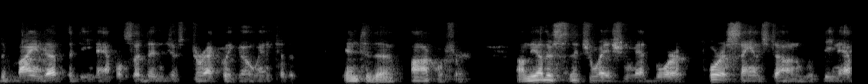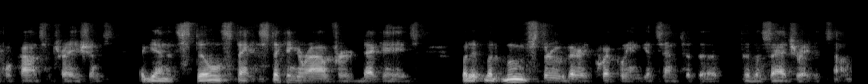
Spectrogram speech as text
to bind up the DNAPL so it didn't just directly go into the, into the aquifer. On the other situation, we had more porous sandstone with DNAPL concentrations Again, it's still st sticking around for decades, but it, but it moves through very quickly and gets into the, to the saturated zone.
